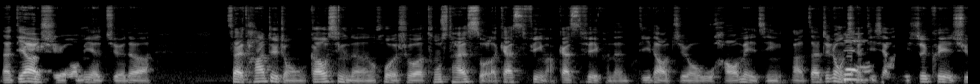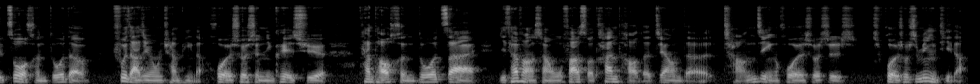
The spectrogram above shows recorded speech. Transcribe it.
那第二是我们也觉得，在它这种高性能，或者说同时它还锁了 Gas Fee 嘛，Gas Fee 可能低到只有五毫美金。啊在这种前提下，你是可以去做很多的复杂金融产品的，或者说是你可以去。探讨很多在以太坊上无法所探讨的这样的场景，或者说是或者说是命题的。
